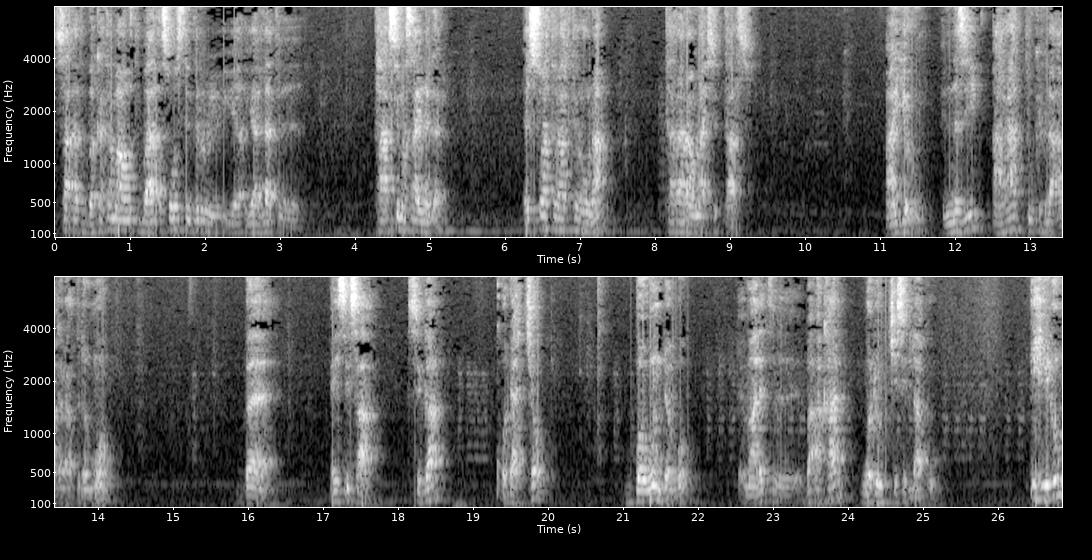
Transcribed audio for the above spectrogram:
ሰዓት በከተማ ውስጥ ሶስት እግር ያላት ታክሲ መሳይ ነገር እሷ ትራክተር ሆና ተራራው ላይ ስታርስ አየሁኝ። እነዚህ አራቱ ክፍለ አገራት ደግሞ በእንስሳ ስጋ ቆዳቸው በውን ደግሞ ማለት በአካል ወደ ውጭ ሲላኩ እህሉም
